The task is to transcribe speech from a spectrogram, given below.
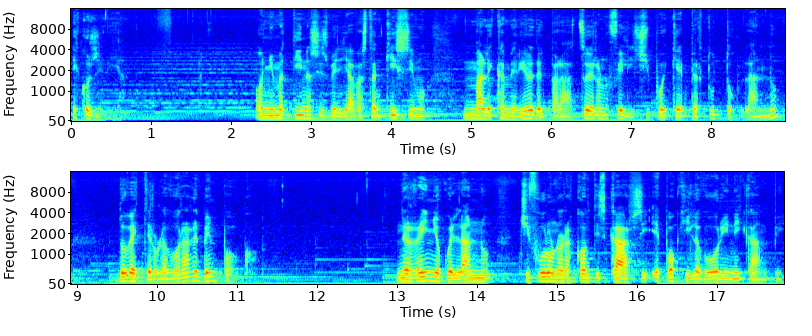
e così via. Ogni mattina si svegliava stanchissimo, ma le cameriere del palazzo erano felici poiché per tutto l'anno dovettero lavorare ben poco. Nel regno quell'anno ci furono raccolti scarsi e pochi lavori nei campi,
